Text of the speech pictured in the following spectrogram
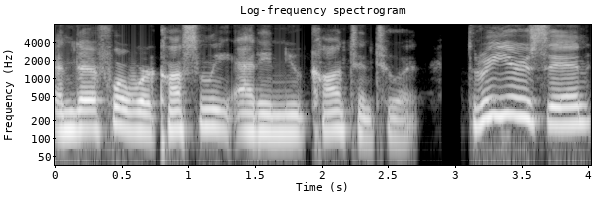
and therefore we're constantly adding new content to it. Three years in,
